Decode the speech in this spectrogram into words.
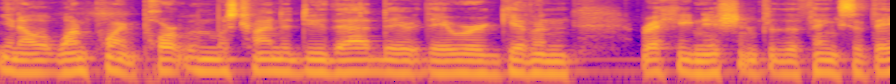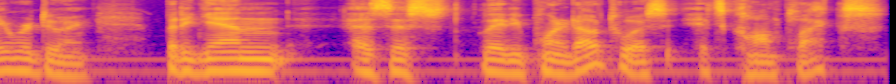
you know, at one point Portland was trying to do that. They, they were given recognition for the things that they were doing. But again, as this lady pointed out to us, it's complex.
